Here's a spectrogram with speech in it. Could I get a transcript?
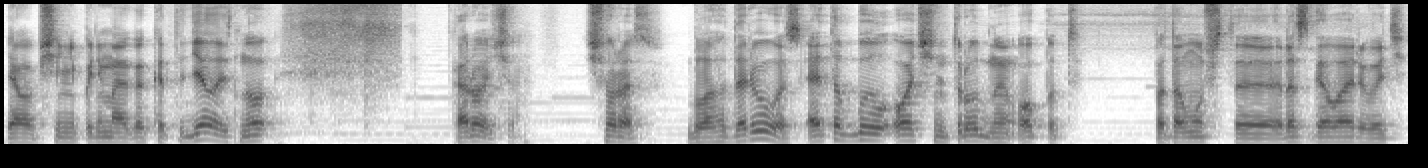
Я вообще не понимаю, как это делать, но... Короче, еще раз, благодарю вас. Это был очень трудный опыт, потому что разговаривать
